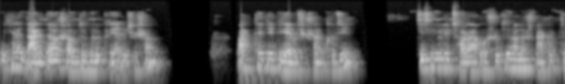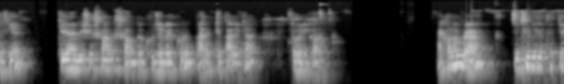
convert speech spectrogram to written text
এখানে দাগ দেওয়া শব্দগুলো ক্রিয়া বিশেষণ। পাঠ থেকে ক্রিয়া বিশেষণ খুঁজি। চিঠিগুলি ছড়া ও সুখী মানুষ নাটক থেকে ক্রিয়া বিশেষণ শব্দ খুঁজে বের করে তার একটি তালিকা তৈরি করো। এখন আমরা চিঠিগুলি থেকে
